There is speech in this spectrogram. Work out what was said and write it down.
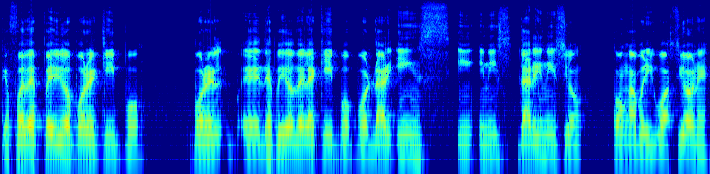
que fue despedido por equipo, por el eh, despedido del equipo por dar, dar inicio con averiguaciones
